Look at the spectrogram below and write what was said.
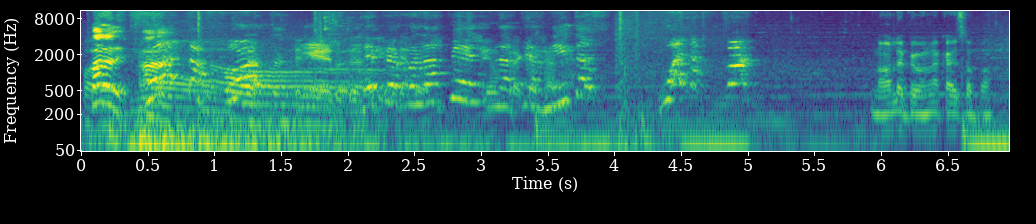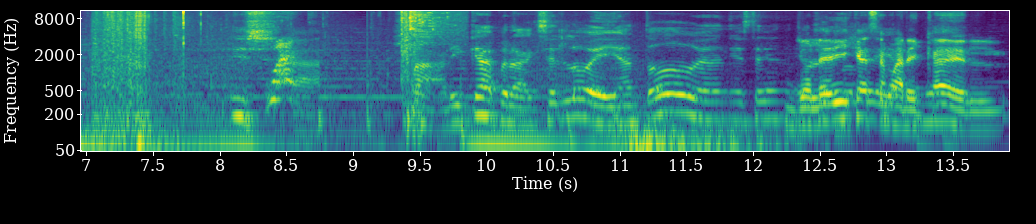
¡Párale! Ah, ¿Le Mierda. pegó en las, pie- en las piernitas? What the fuck? No, le pegó en la cabeza, pa. What? Marica, pero a Excel lo veían todo, weón. Este, Yo le dije a ese marica del,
